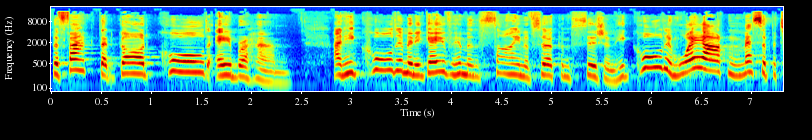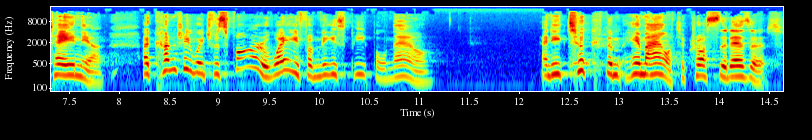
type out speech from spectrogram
The fact that God called Abraham and he called him and he gave him a sign of circumcision. He called him way out in Mesopotamia, a country which was far away from these people now. And he took them, him out across the desert.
